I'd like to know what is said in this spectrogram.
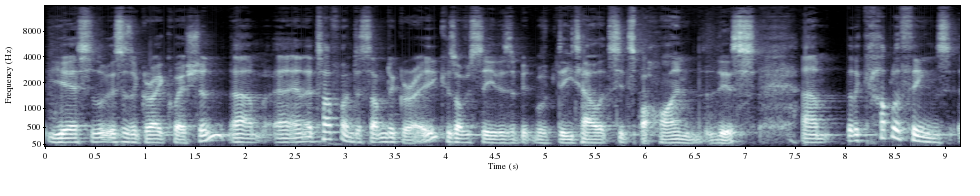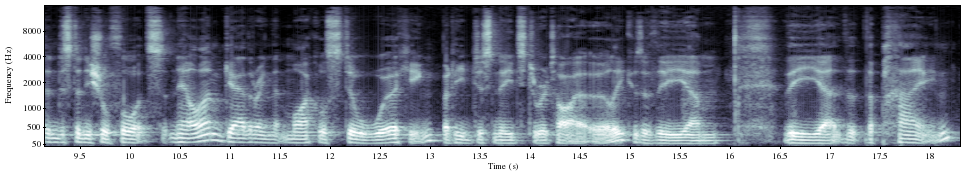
Yes, look, this is a great question um, and a tough one to some degree because obviously there's a bit of detail that sits behind this. Um, but a couple of things and just initial thoughts. Now, I'm gathering that Michael's still working, but he just needs to retire early because of the um, the, uh, the, the pain.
